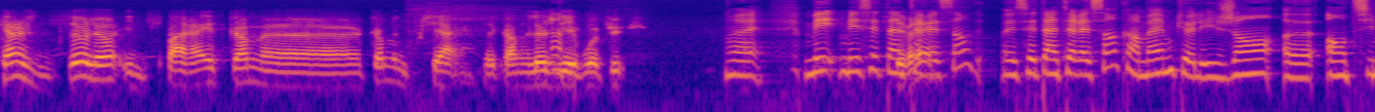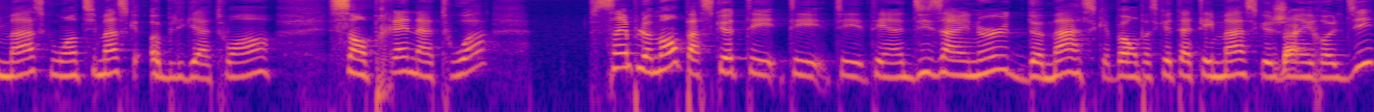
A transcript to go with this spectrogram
quand je dis ça, là, ils disparaissent comme, euh, comme une poussière. C'est comme là, je les vois plus. Ouais, mais mais c'est intéressant, c'est intéressant quand même que les gens euh, anti-masques ou anti-masques obligatoires s'en prennent à toi simplement parce que t'es t'es t'es t'es un designer de masques. Bon, parce que t'as tes masques Jean Ben. Héroldi,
